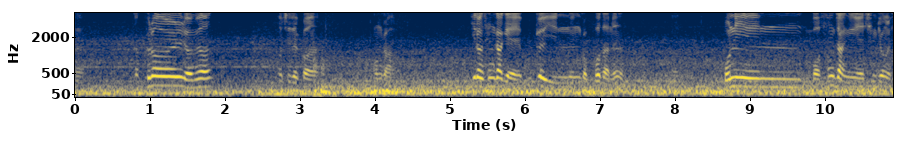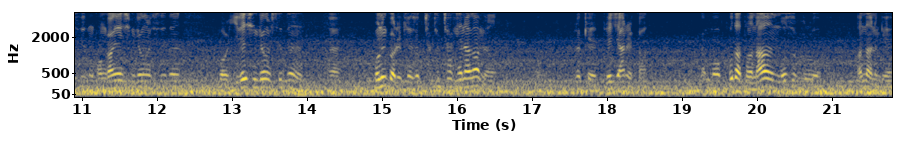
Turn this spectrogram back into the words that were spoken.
예. 그러니까 그러려면 어찌됐건 뭔가 이런 생각에 묶여 있는 것보다는 어, 본인 뭐 성장에 신경을 쓰든 건강에 신경을 쓰든 뭐 일에 신경을 쓰든 예, 본인 거를 계속 착착착 해나가면 어, 그렇게 되지 않을까 그러니까 뭐 보다 더 나은 모습으로 만나는 게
